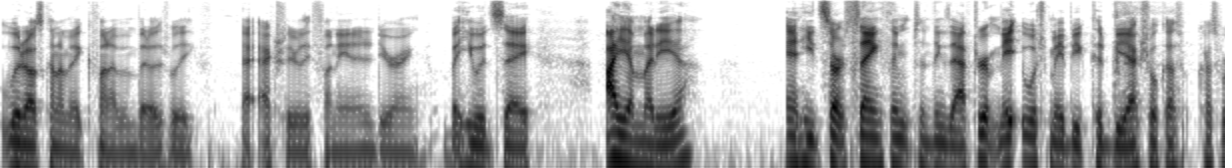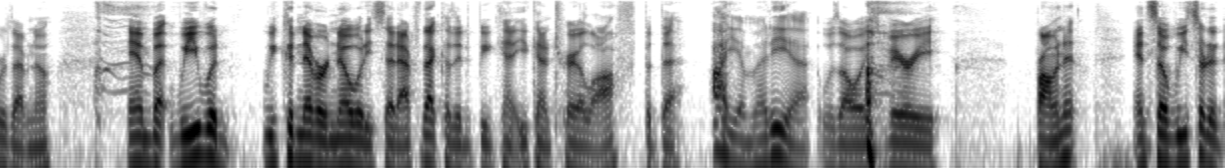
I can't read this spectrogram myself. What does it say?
would always kind of make fun of him, but it was really, actually, really funny and endearing. But he would say, "Aya Maria," and he'd start saying th- some things after it, may- which maybe could be actual cuss, cuss words. I don't know. And but we would we could never know what he said after that because it'd be kind of, kind of trail off. But the "Aya Maria" was always very prominent. And so we started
